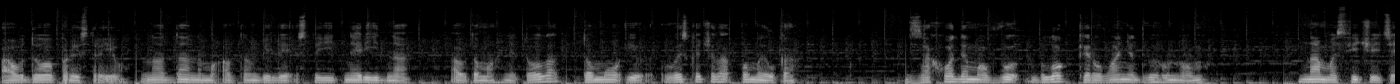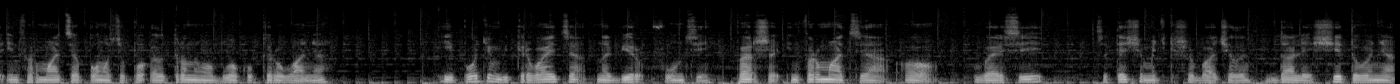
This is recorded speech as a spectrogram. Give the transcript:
аудіопристроїв. На даному автомобілі стоїть нерідна автомагнітола, тому і вискочила помилка. Заходимо в блок керування двигуном. Нам висвічується інформація повністю по електронному блоку керування. І потім відкривається набір функцій. Перша інформація о версії. Це те, що ми тільки що бачили. Далі щитування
